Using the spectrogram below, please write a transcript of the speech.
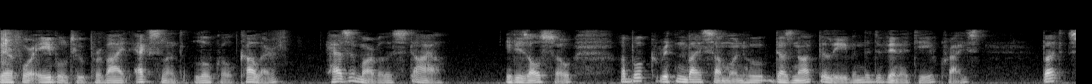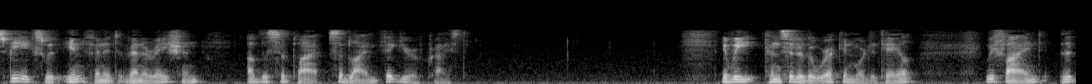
therefore able to provide excellent local color, has a marvelous style. It is also a book written by someone who does not believe in the divinity of Christ, but speaks with infinite veneration of the sublime figure of Christ. If we consider the work in more detail, we find that,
